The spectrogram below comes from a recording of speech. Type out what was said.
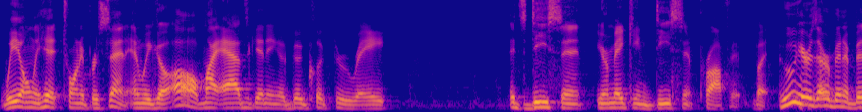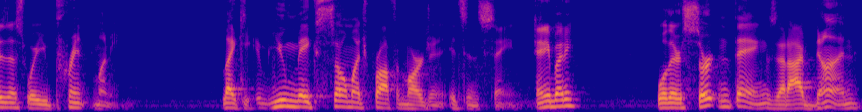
we only hit 20%, and we go, oh, my ad's getting a good click through rate. It's decent. You're making decent profit. But who here has ever been a business where you print money? Like you make so much profit margin, it's insane. Anybody? Well, there's certain things that I've done,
